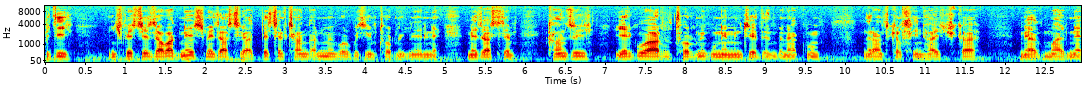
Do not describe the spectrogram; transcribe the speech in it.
պիտի ինչպես է զավակներս մեծացրի, այդպես էլ ցանկանում եմ, որպեսզի իմ թորնիկներն մեծացնեմ։ Քանզի երկու առու թորնիկ ունեմ ինձ հետ են բնակվում։ Նրանց գլխին հայ չկա, միակ մայրն է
